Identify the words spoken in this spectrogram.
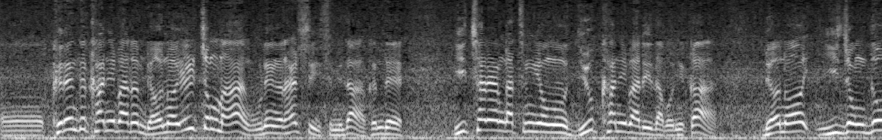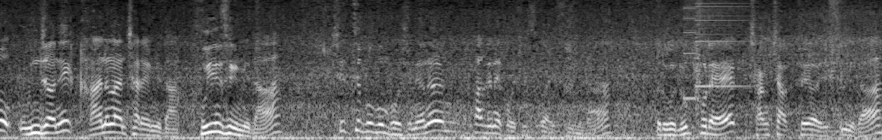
어, 그랜드 카니발은 면허 1종만 운행을 할 수 있습니다. 근데 이 차량 같은 경우 뉴 카니발이다 보니까 면허 2정도 운전이 가능한 차량입니다. 9인승입니다. 시트 부분 보시면은 확인해 보실 수가 있습니다. 그리고 루프렉 장착되어 있습니다.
